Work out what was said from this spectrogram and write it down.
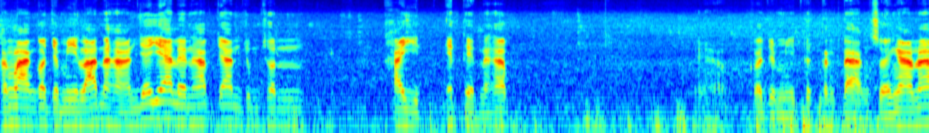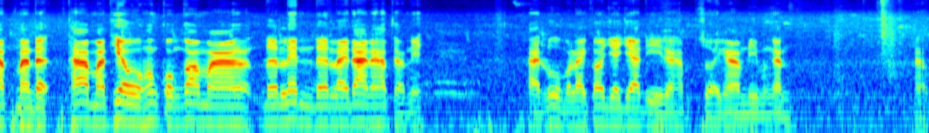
ข้างล่างก็จะมีร้านอาหารเยอะแยะเลยนะครับ ย่านชุมชนไคยิดเอสเตดนะครับนี่ครับก็จะมีตึกต่างๆ สวยงามนะครับ มาถ้ามาเที่ยวฮ่องกงก็มาเดินเล่นเดินอะไรได้นะครับ แถวนี้ ถ่ายรูปอะไรก็เยอะแยะดีนะครับ สวยงามดีเหมือนกันครับ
